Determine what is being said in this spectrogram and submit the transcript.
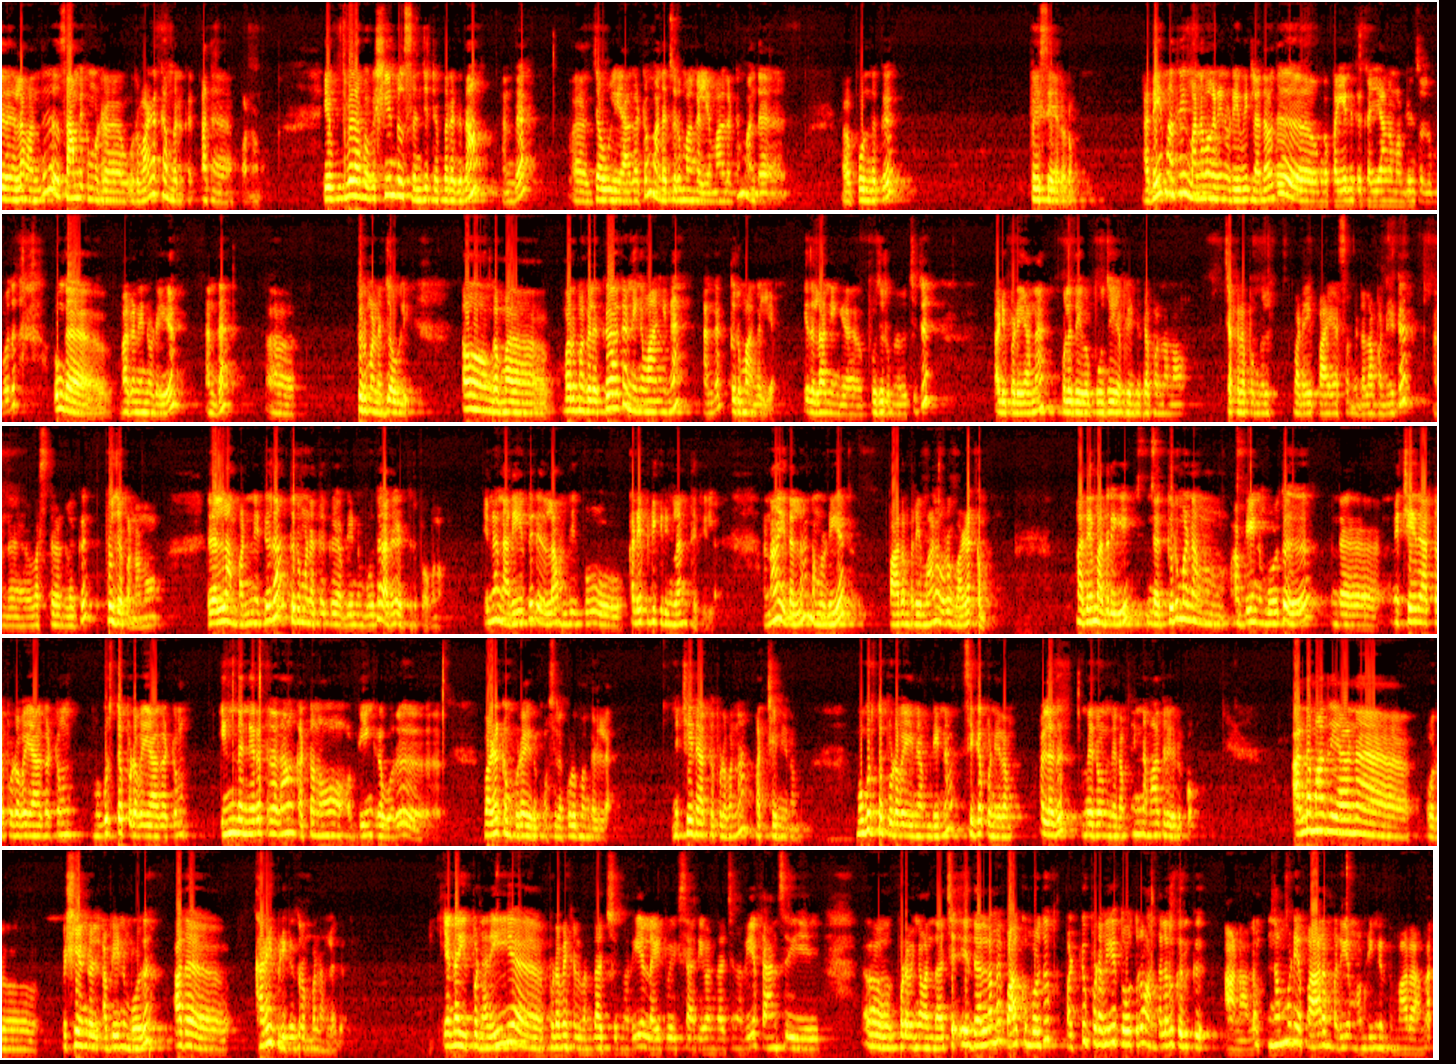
இதெல்லாம் வந்து சாமி கும்பிடுற ஒரு வழக்கம் இருக்குது அதை பண்ணணும். எவ்வளவு விஷயங்கள் செஞ்சிட்ட பிறகு தான் அந்த ஜவுளி ஆகட்டும் அந்த திருமாங்கல்யம் ஆகட்டும் அந்த பொண்ணுக்கு போய் சேரணும். அதே மாதிரி மணமகனினுடைய வீட்டில் அதாவது உங்கள் பையனுக்கு கல்யாணம் அப்படின்னு சொல்லும்போது உங்கள் மகனினுடைய அந்த திருமண ஜவுளி உங்கள் ம மருமகளுக்காக நீங்கள் வாங்கின அந்த திருமாங்கல்யம். இதெல்லாம் நீங்கள் பூஜை ரூமில் வச்சுட்டு அடிப்படையான குலதெய்வ பூஜை அப்படின்றத பண்ணணும். சக்கரை பொங்கல் வடை பாயாசம் இதெல்லாம் பண்ணிவிட்டு அந்த வஸ்திரங்களுக்கு பூஜை பண்ணணும். இதெல்லாம் பண்ணிட்டு தான் திருமணத்துக்கு அப்படின்னும் போது அதை எடுத்துகிட்டு போகணும். ஏன்னா நிறைய பேர் இதெல்லாம் வந்து இப்போது கடைப்பிடிக்கிறீங்களான்னு தெரியல. ஆனால் இதெல்லாம் நம்மளுடைய பாரம்பரியமான ஒரு வழக்கம். அதே மாதிரி இந்த திருமணம் அப்படின்னும் போது இந்த நிச்சயதார்த்த புடவையாகட்டும் முகூர்த்த புடவையாகட்டும் இந்த நிறத்துல தான் கட்டணும் அப்படிங்கிற ஒரு வழக்கம் கூட இருக்கும் சில குடும்பங்கள்ல. நிச்சயதார்த்த புடவைன்னா பச்சை நிறம். முகூர்த்த புடவை அப்படின்னா சிகப்பு நிறம் அல்லது மெரூன் நிறம் இந்த மாதிரி இருக்கும். அந்த மாதிரியான ஒரு விஷயங்கள் அப்படின்னும் போது அதை கடைபிடிக்கிறது ரொம்ப நல்லது. ஏன்னா இப்போ நிறைய புடவைகள் வந்தாச்சு நிறைய லைட் வெயிட் சாரி வந்தாச்சு நிறைய ஃபேன்சி புடவைங்க வந்தாச்சு. இதெல்லாமே பார்க்கும்போது பட்டு புடவையே தோத்துரும் அந்த அளவுக்கு இருக்கு. ஆனாலும் நம்முடைய பாரம்பரியம் அப்படிங்கிறது மாறாம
